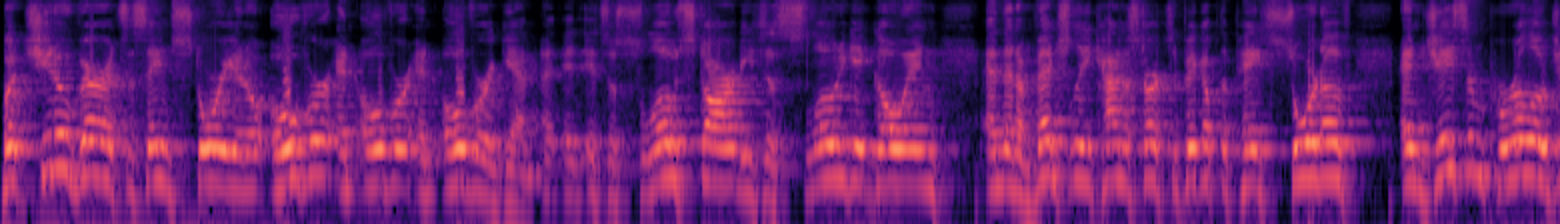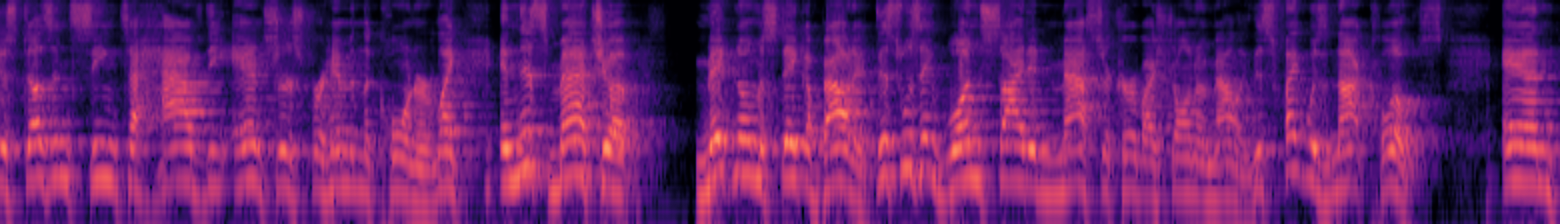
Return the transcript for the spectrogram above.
but Chito Vera, it's the same story you know, over and over and over again. it's a slow start. He's just slow to get going. And then eventually he kind of starts to pick up the pace, sort of. And Jason Parillo just doesn't seem to have the answers for him in the corner. Like in this matchup, make no mistake about it, this was a one sided massacre by Sean O'Malley. This fight was not close. And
